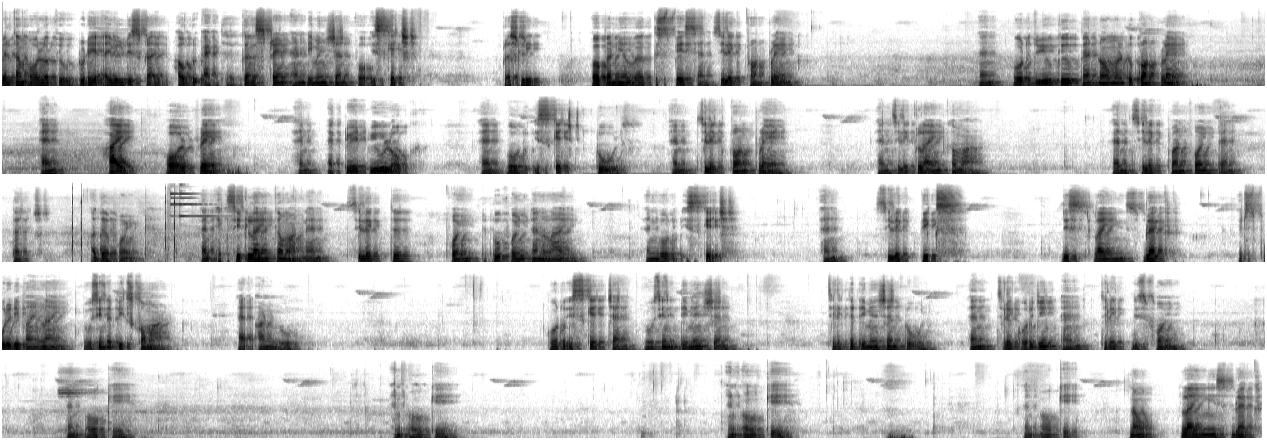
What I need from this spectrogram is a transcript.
Welcome all of you. Today I will describe how to add the constraint and dimension for sketch. Firstly, open your workspace and select front plane. and go to the view cube and normal to front plane. and hide all plane. and activate view lock. and go to sketch tools and select front plane and select line command and select one point and touch other point and exit line command and select the point two point and line and go to sketch and select fix. This line is black its fully defined line using the fix command and undo go to sketch and using dimension select the dimension tool and select origin and select this point. And ok. And ok and ok and ok now line is black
